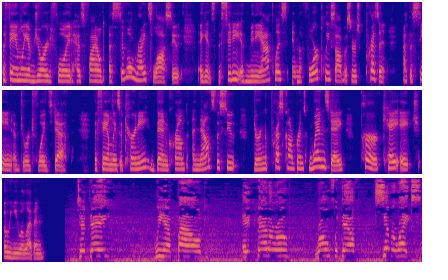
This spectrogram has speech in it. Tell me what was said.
The family of George Floyd has filed a civil rights lawsuit against the city of Minneapolis and the four police officers present at the scene of George Floyd's death. The family's attorney, Ben Crump, announced the suit during a press conference Wednesday per KHOU 11. Today, we have filed a federal wrongful death civil rights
